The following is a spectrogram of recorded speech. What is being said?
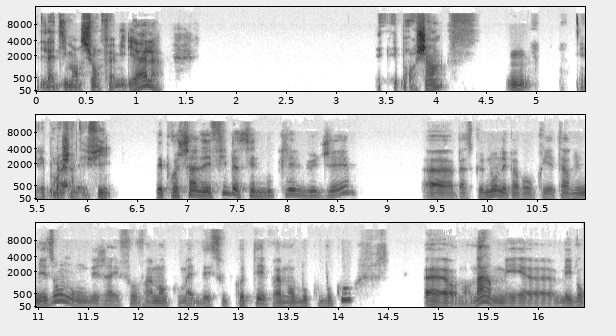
La dimension familiale, et les prochains mmh. Et les prochains défis Les prochains défis, bah, c'est de boucler le budget. Euh, parce que nous, on n'est pas propriétaire d'une maison, donc déjà, il faut vraiment qu'on mette des sous de côté, vraiment beaucoup, beaucoup. Euh, on en a, mais, euh, mais bon,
